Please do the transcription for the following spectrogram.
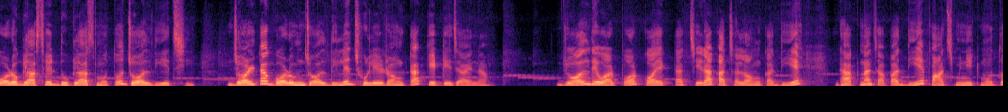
বড় গ্লাসের দু গ্লাস মতো জল দিয়েছি। জলটা গরম জল দিলে ঝোলের রঙটা কেটে যায় না। জল দেওয়ার পর কয়েকটা চেরা কাঁচা লঙ্কা দিয়ে ঢাকনা চাপা দিয়ে পাঁচ মিনিট মতো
